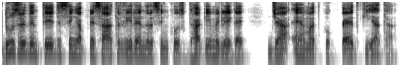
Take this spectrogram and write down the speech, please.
दूसरे दिन तेज सिंह अपने साथ वीरेंद्र सिंह को उस घाटी में ले गए, जहाँ अहमद को कैद किया था।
